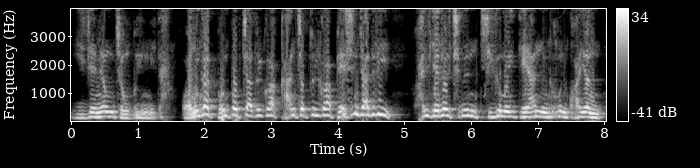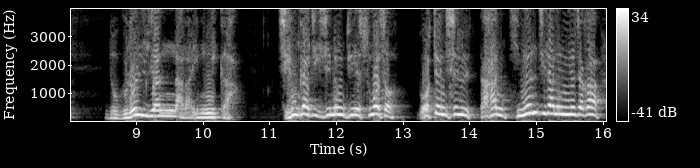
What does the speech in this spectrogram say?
이재명 정부입니다. 온갖 범법자들과 간첩들과 배신자들이 활개를 치는 지금의 대한민국은 과연 누구를 위한 나라입니까? 지금까지 이재명 뒤에 숨어서 못된 짓을 다한 김현지라는 여자가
